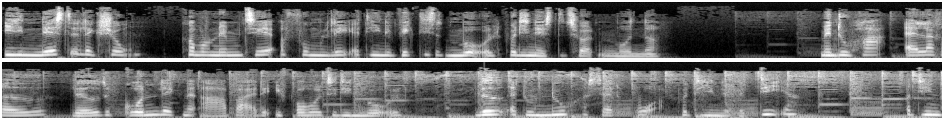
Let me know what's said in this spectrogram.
I næste lektion kommer du nemlig til at formulere dine vigtigste mål for de næste 12 måneder. Men du har allerede lavet det grundlæggende arbejde i forhold til dine mål, ved at du nu har sat ord på dine værdier og dine.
